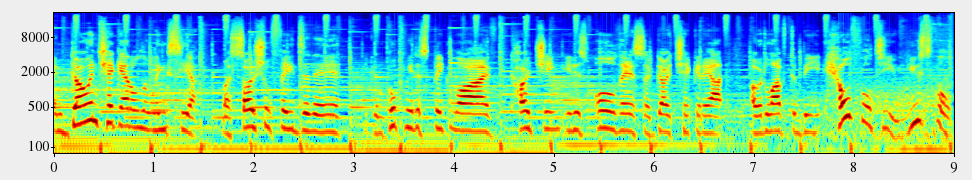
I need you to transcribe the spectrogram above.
and go and check out all the links here. My social feeds are there. You can book me to speak live, coaching, it is all there. So go check it out. I would love to be helpful to you, useful,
